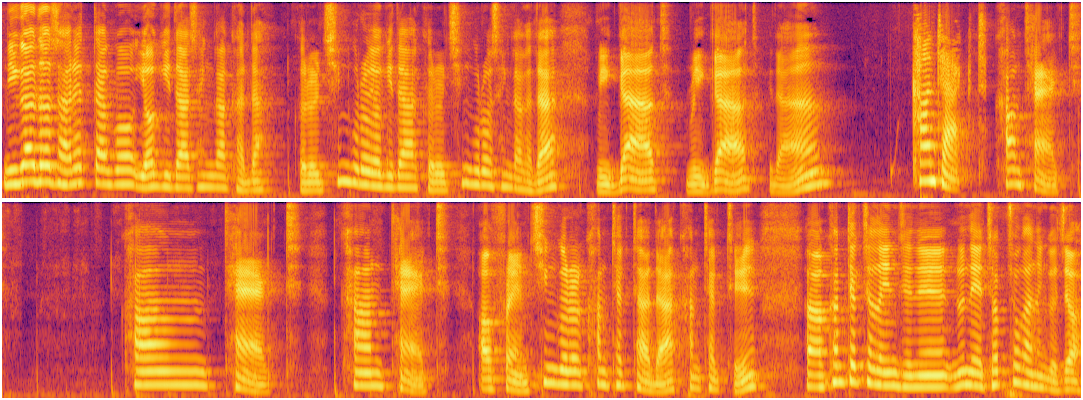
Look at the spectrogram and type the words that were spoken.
네가 더 잘했다고 여기다 생각하다. 그를 친구로 여기다. 그를 친구로 생각하다. regard, regard. 그다음 contact, contact, contact, contact, a friend, 친구를 contact하다, contact. 아, contact lense는 눈에 접촉하는 거죠.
